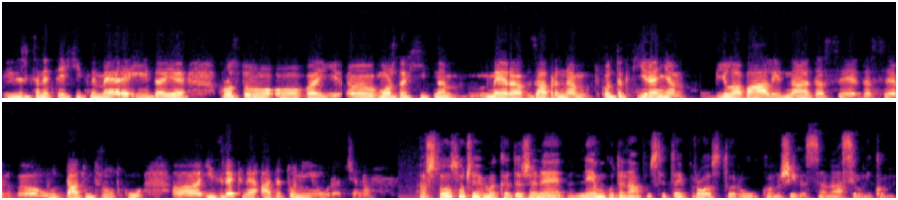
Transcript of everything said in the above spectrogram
izricane te hitne mere i da je prosto ovaj, e, možda hitna mera zabrana kontaktiranja bila validna da se, da se e, u datom trenutku e, izrekne, a da to nije urađeno. A što u slučajevima kada žene ne mogu da napuste taj prostor u kom žive sa nasilnikom?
